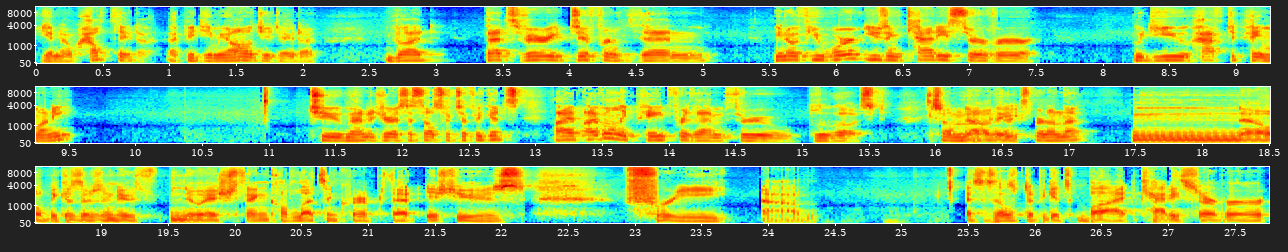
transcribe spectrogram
you know, health data, epidemiology data, but that's very different than, you know, if you weren't using Caddy Server, would you have to pay money to manage your SSL certificates. I've, I've only paid for them through Bluehost, so I'm not no, an expert on that. No, because there's a new newish thing called Let's Encrypt that issues free um, SSL certificates, but Caddy Server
